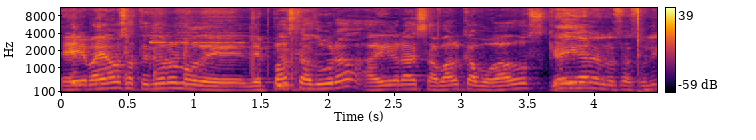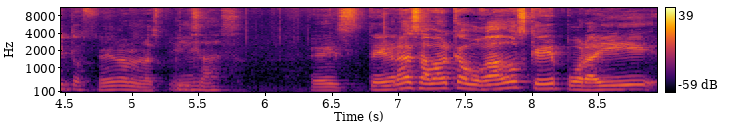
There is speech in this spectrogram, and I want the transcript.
eh, vayamos a tener uno de, de pasta dura. Ahí gracias a Valca Abogados. Ya llegaron los azulitos. Ya llegaron las pizzas. Este, gracias a Valca Abogados que por ahí,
